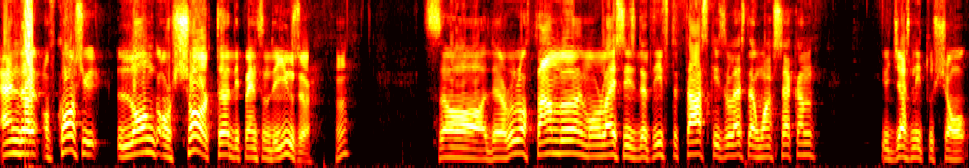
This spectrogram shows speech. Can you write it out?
and uh, of course you long or short uh, depends on the user hmm? so the rule of thumb uh, more or less is that if the task is less than one second you just need to show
